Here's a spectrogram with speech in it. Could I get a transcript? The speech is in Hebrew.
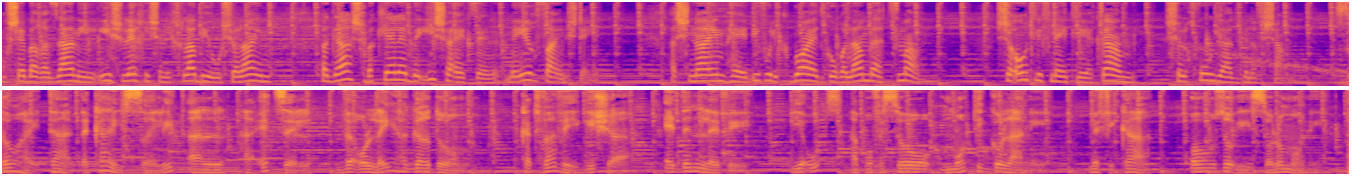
משה ברזני, איש לח"י שנכלא בירושלים, פגש בכלא באיש האצ"ל, מאיר פיינשטיין. השניים העדיפו לקבוע את גורלם בעצמם. שעות לפני תלייתם, שלחו יד בנפשם. זו הייתה דקה ישראלית על האצ"ל ועולי הגרדום. כתבה והגישה עדן לוי. ייעוץ הפרופסור מוטי גולני. מפיקה אור זועי סולומוני.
